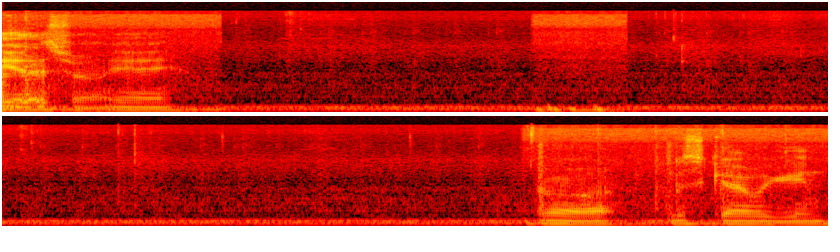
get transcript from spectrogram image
yeah, that's right, yeah. All right, let's go again.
